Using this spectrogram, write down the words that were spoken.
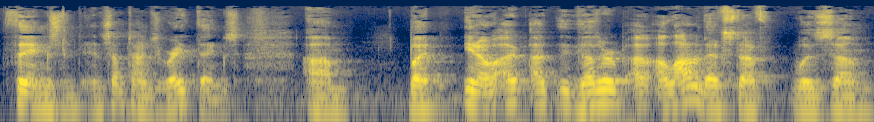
things and, and sometimes great things. Um, but you know, I, I, the other a, a lot of that stuff was um,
